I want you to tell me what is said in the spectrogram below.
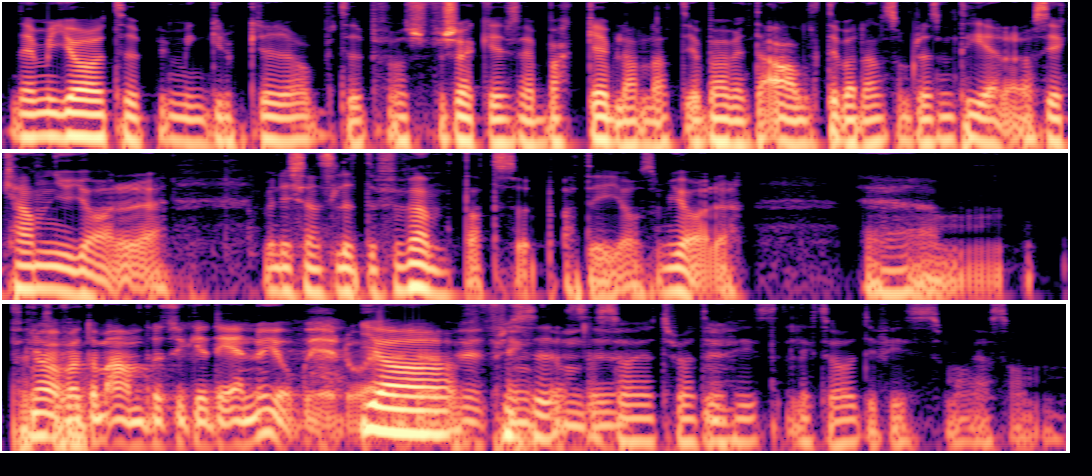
nej men jag typ i min gruppgrej jag typ för- försöker så här backa ibland att jag behöver inte alltid vara den som presenterar. Alltså jag kan ju göra det. Men det känns lite förväntat typ, att det är jag som gör det. Ehm, för Ja för att de andra tycker att det är ännu jobbigare då. Ja, precis. du- Alltså, jag tror att det, Mm. finns, liksom, det finns många som...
